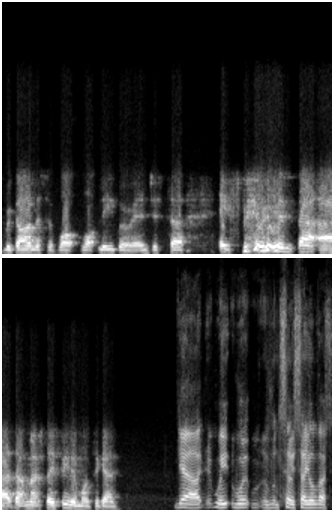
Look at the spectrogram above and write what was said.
regardless of what what league we're in, just to experience that uh, that match day feeling once again. Yeah, we, we, so say all of us.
